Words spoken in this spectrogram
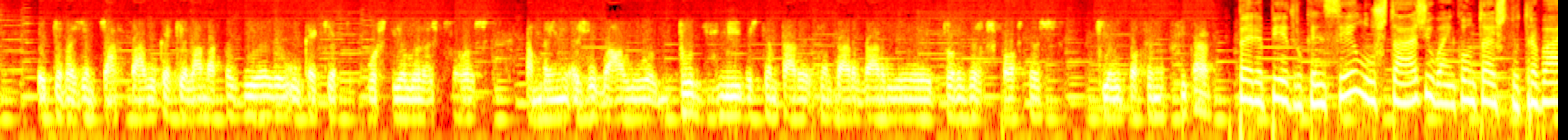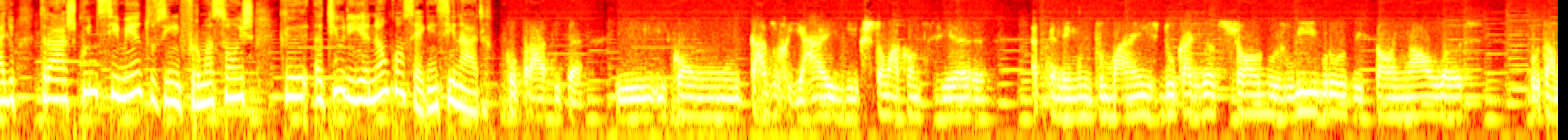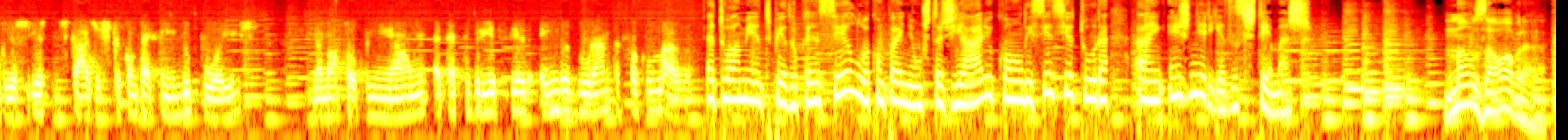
toda a gente já sabe o que é que ele anda a fazer, o que é que é proposto ele, as pessoas também ajudá-lo em todos os níveis, tentar, tentar dar-lhe todas as respostas que ele possa necessitar. Para Pedro Cancelo, o estágio em contexto de trabalho traz conhecimentos e informações que a teoria não consegue ensinar. Com prática e, e com casos reais e que estão a acontecer, aprendem muito mais do que às vezes só nos livros e só em aulas. Portanto, estes, estes estágios que acontecem depois, na nossa opinião, até poderia ser ainda durante a faculdade. Atualmente, Pedro Cancelo acompanha um estagiário com licenciatura em Engenharia de Sistemas. Mãos à obra.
